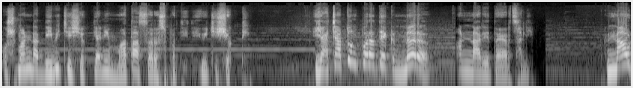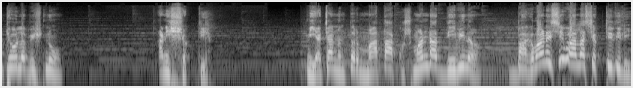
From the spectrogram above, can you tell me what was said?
कुष्मांडा देवीची शक्ती आणि माता सरस्वती देवीची शक्ती. याच्यातून परत एक नर आणि नारी तयार झाली. नाव ठेवलं विष्णू आणि शक्ती. याच्यानंतर माता कुष्मांडा देवीनं भगवान शिवाला शक्ती दिली.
